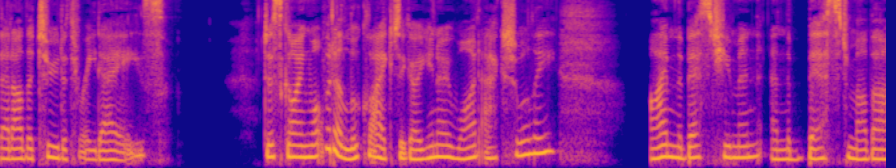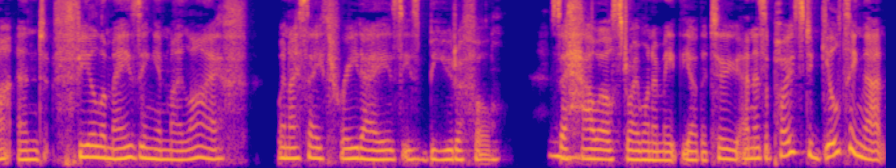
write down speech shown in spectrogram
that other two to three days, just going, what would it look like to go, you know what, actually, I'm the best human and the best mother and feel amazing in my life when I say three days is beautiful so mm. how else do I want to meet the other two? And as opposed to guilting that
